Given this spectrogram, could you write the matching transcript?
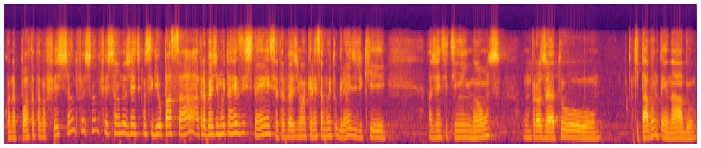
quando a porta estava fechando, fechando, fechando, a gente conseguiu passar através de muita resistência, através de uma crença muito grande de que a gente tinha em mãos um projeto que estava antenado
